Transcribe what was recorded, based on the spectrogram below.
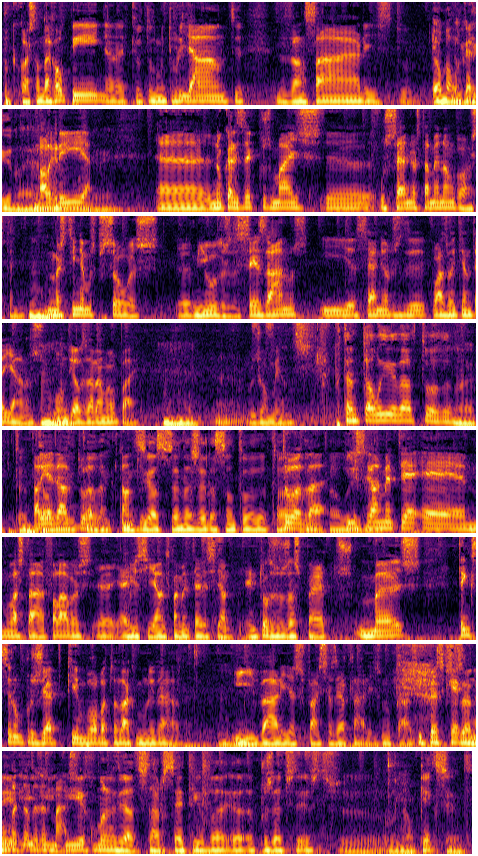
porque gostam da roupinha, aquilo tudo muito brilhante, de dançar, isso tudo. É uma alegria, não, é? Uma alegria. É uma alegria. Uh, não quer dizer que os mais uh, os séniores também não gostem uhum. mas tínhamos pessoas uh, miúdos de 6 anos e séniores de quase 80 anos uhum. um deles era o meu pai uhum. Uh, o João Mendes portanto está ali a idade toda não é? Portanto, está ali a idade toda ali, portanto, como dizia a Susana a geração toda está, toda está, está ali, isso realmente é, é, lá está, falavas é, é viciante, realmente é viciante em todos os aspectos mas tem que ser um projeto que envolva toda a comunidade e várias faixas etárias, no caso. E penso que é Susana, comum a todas as marchas. E a comunidade está receptiva a, a projetos destes? eh, Ou não? O que é que sente?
